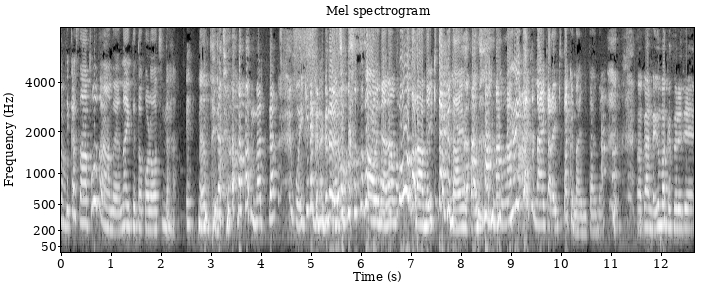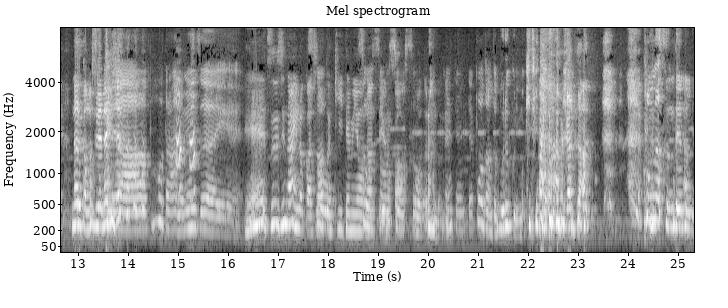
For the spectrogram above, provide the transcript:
うんてかさ、ポートランドやな、行くところっつったえ、なんて言ってた？また。もう行きたくなくなる。くそみたいな、ポートランド行きたくないみたいな。もう言いたくないから行きたくないみたいな。わかんない。うまくそれでなるかもしれないいじゃん。やー、ポートランドむずい。えー、通じないのか。ちょっと後聞いてみよう。なんていうのか。ポそうそうそうートランドね。ポートランドとブルックリンも来てみた わかった。こんな住んでんのに。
